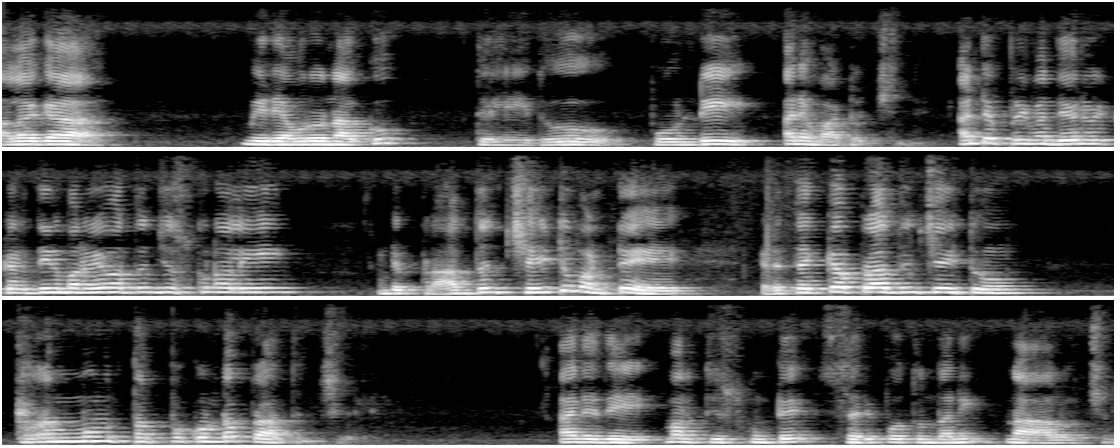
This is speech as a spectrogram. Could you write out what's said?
అలాగా? మీరెవరో నాకు తెలియదు పోండి అనే మాట వచ్చింది. అంటే ప్రేమ దేవుని ఇక్కడ దీన్ని మనం ఏమర్థం చేసుకోవాలి అంటే ప్రార్థన చేయటం అంటే ఎడతెక్క ప్రార్థన చేయటం క్రమం తప్పకుండా ప్రార్థన చేయాలి. అనేది మనం తీసుకుంటే సరిపోతుందని నా ఆలోచన.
